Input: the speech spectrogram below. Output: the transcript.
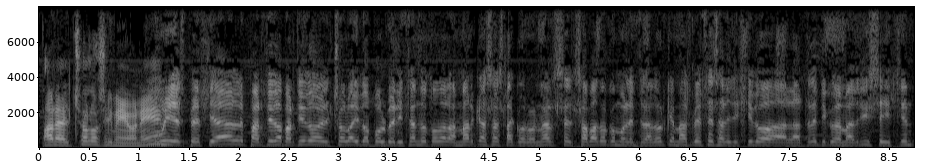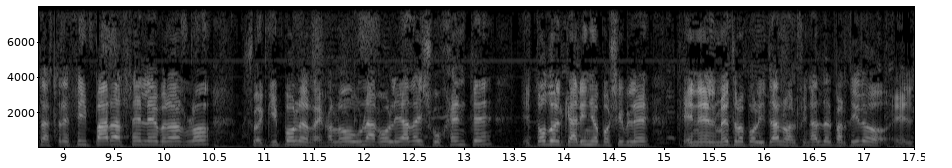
para el Cholo Simeone. Muy especial, partido a partido el Cholo ha ido pulverizando todas las marcas hasta coronarse el sábado como el entrenador que más veces ha dirigido al Atlético de Madrid, 613, y para celebrarlo su equipo le regaló una goleada y su gente y todo el cariño posible en el Metropolitano. Al final del partido el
